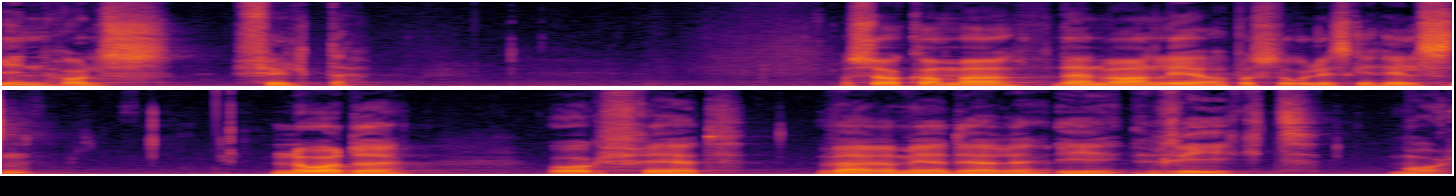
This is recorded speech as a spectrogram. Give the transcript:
innholdsfylte. Og så kommer den vanlige apostoliske hilsen nåde og fred være med dere i rikt mål.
